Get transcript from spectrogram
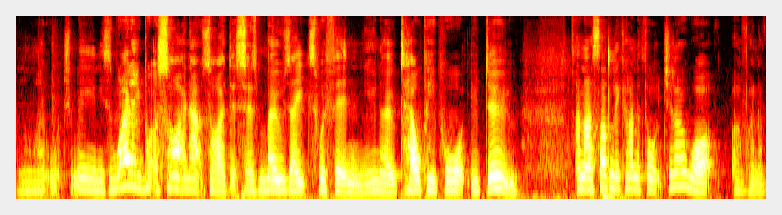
And I'm like, What do you mean? He said, Why don't you put a sign outside that says mosaics within, you know, tell people what you do? And I suddenly kind of thought, Do you know what? I'm going to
